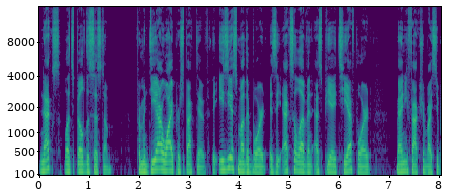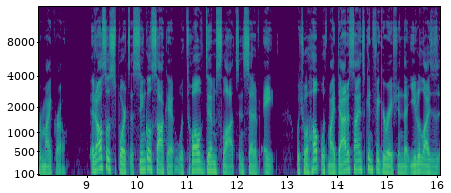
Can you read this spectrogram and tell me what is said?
Next, let's build the system. From a DIY perspective, the easiest motherboard is the X11 SPA TF board manufactured by Supermicro. It also sports a single socket with 12 DIMM slots instead of 8, which will help with my data science configuration that utilizes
